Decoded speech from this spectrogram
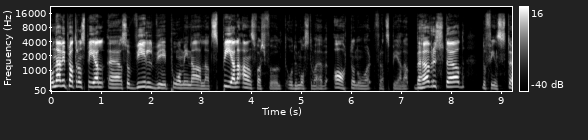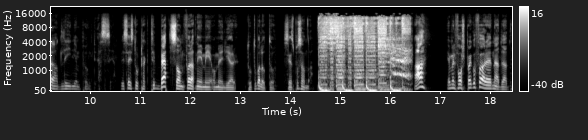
Och när vi pratar om spel eh, så vill vi påminna alla att spela ansvarsfullt och du måste vara över 18 år för att spela. Behöver du stöd, då finns stödlinjen.se. Vi säger stort tack till Betsson för att ni är med och möjliggör Toto Balutto. Ses på söndag. Ja, Emil Forsberg går före Nedved.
